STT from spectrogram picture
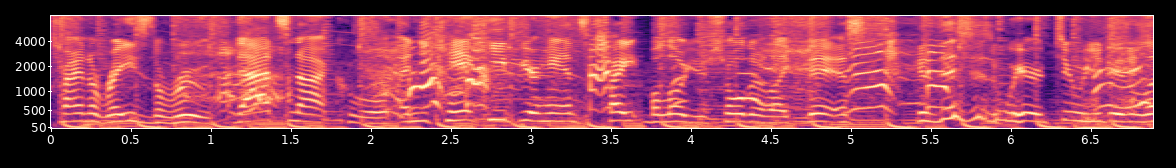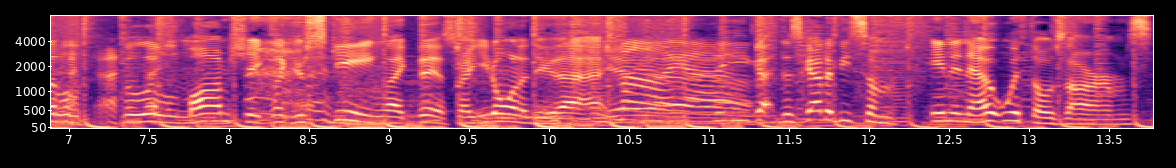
trying to raise the roof that's not cool and you can't keep your hands tight below your shoulder like this because this is weird too when you do the little the little mom shake like you're skiing like this right you don't want to do that Oh, yeah. I you got, there's got to be some in and out with those arms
